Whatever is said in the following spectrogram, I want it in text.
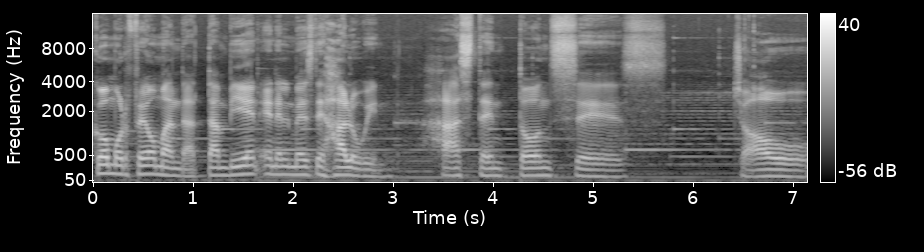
Como Orfeo manda, también en el mes de Halloween. Hasta entonces. Chao.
